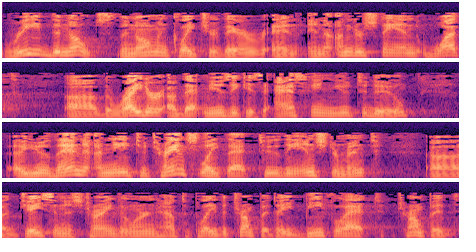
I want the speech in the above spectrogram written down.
read the notes, the nomenclature there, and, and understand what uh, the writer of that music is asking you to do. Uh, you then need to translate that to the instrument uh, Jason is trying to learn how to play the trumpet, a B flat trumpet,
